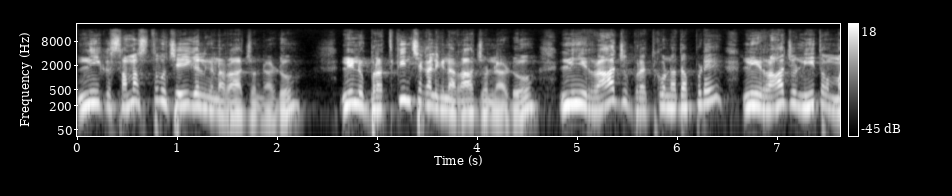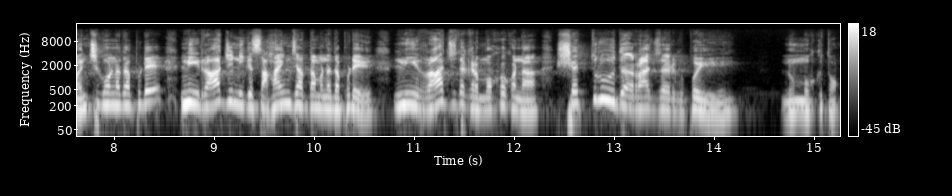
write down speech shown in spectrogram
నీకు సమస్తము చేయగలిగిన రాజు ఉన్నాడు నిన్ను బ్రతికించగలిగిన రాజు ఉన్నాడు నీ రాజు బ్రతికున్నదప్పుడే నీ రాజు నీతో మంచిగా ఉన్నదప్పుడే నీ రాజు నీకు సహాయం చేద్దామన్నదప్పుడే నీ రాజు దగ్గర మొక్కకున్న శత్రువు రాజు దగ్గరకు పోయి నువ్వు మొక్కుతావు.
